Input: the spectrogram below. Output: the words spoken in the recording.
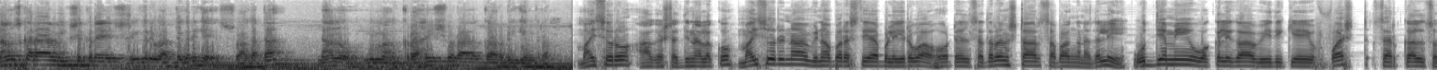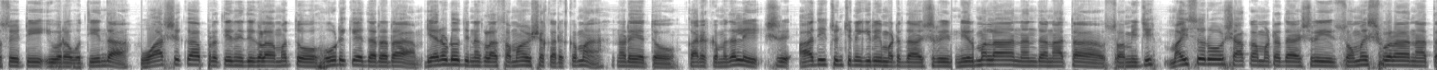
ನಮಸ್ಕಾರ ವೀಕ್ಷಕರೇ, ಶ್ರೀಗರಿ ವಾರ್ತೆಗರಿಗೆ ಸ್ವಾಗತ. ನಾನು ನಿಮ್ಮ ಗ್ರಹೇಶ್ವರ ಗಾರ್ಡಿಗೇಂದ್ರ ಮೈಸೂರು, ಆಗಸ್ಟ್ ಹದಿನಾಲ್ಕು. ಮೈಸೂರಿನ ವಿನೋಬ ರಸ್ತೆಯ ಬಳಿ ಇರುವ ಹೋಟೆಲ್ ಸದರನ್ ಸ್ಟಾರ್ ಸಭಾಂಗಣದಲ್ಲಿ ಉದ್ಯಮಿ, ಒಕ್ಕಲಿಗ ವೇದಿಕೆ ಫಸ್ಟ್ ಸರ್ಕಲ್ ಸೊಸೈಟಿ ಇವರ ವತಿಯಿಂದ ವಾರ್ಷಿಕ ಪ್ರತಿನಿಧಿಗಳ ಮತ್ತು ಹೂಡಿಕೆದಾರರ ಎರಡು ದಿನಗಳ ಸಮಾವೇಶ ಕಾರ್ಯಕ್ರಮ ನಡೆಯಿತು. ಕಾರ್ಯಕ್ರಮದಲ್ಲಿ ಶ್ರೀ ಆದಿಚುಂಚನಗಿರಿ ಮಠದ ಶ್ರೀ ನಿರ್ಮಲಾನಂದನಾಥ ಸ್ವಾಮೀಜಿ, ಮೈಸೂರು ಶಾಖಾ ಮಠದ ಶ್ರೀ ಸೋಮೇಶ್ವರನಾಥ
